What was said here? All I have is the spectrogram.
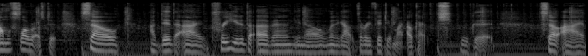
I'm gonna slow roast it. So I did that. I preheated the oven, you know, when it got 350. I'm like, okay, we're good. So I,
